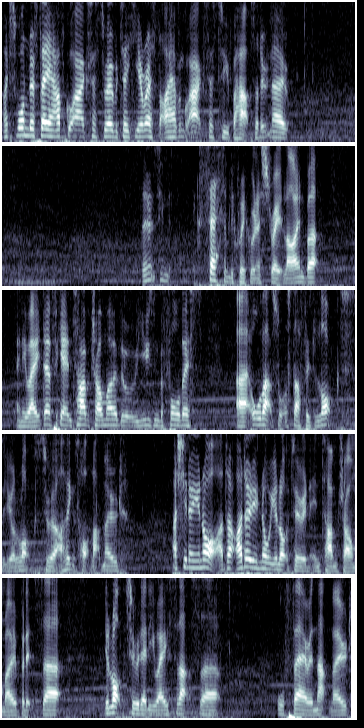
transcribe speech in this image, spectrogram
I just wonder if they have got access to overtaking ERS that I haven't got access to, perhaps. I don't know. They don't seem excessively quicker in a straight line, but anyway, don't forget in time trial mode that we were using before this, uh, all that sort of stuff is locked. So you're locked to it. I think it's hot lap mode. Actually, no, you're not. I don't, I don't even know what you're locked to in, in time trial mode, but it's uh, you're locked to it anyway, so that's uh, all fair in that mode.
